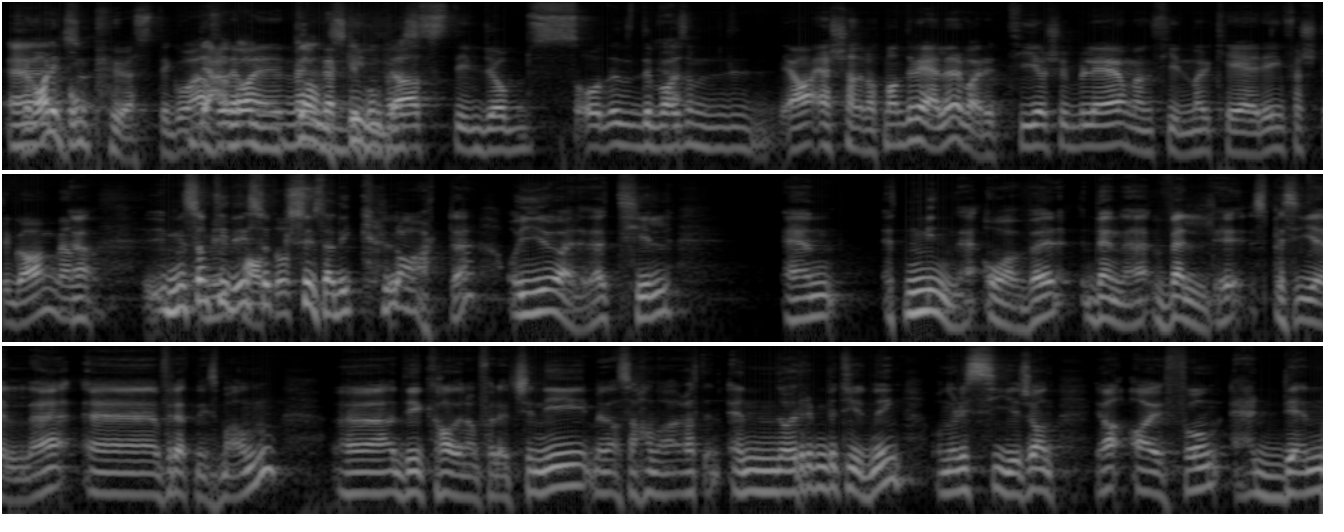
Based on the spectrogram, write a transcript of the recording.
Det var litt pompøst i går. Det, altså, det var, ganske pompøst. Steve Jobs og det, det var liksom, ja, Jeg skjønner at man dveler. Det var et tiårsjubileum, en fin markering første gang. Men, ja. men samtidig så syns jeg de klarte å gjøre det til en, et minne over denne veldig spesielle eh, forretningsmannen Eh, de kaller ham for et geni, men altså, han har hatt en enorm betydning. Og når de sier sånn Ja, iPhone er den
